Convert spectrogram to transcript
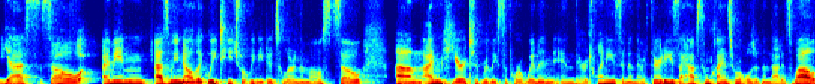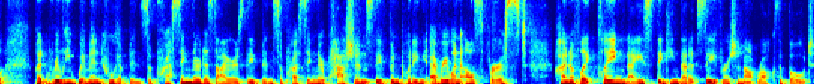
Yes. So, I mean, as we know, like we teach what we needed to learn the most. So, um, I'm here to really support women in their 20s and in their 30s. I have some clients who are older than that as well, but really women who have been suppressing their desires, they've been suppressing their passions, they've been putting everyone else first, kind of like playing nice, thinking that it's safer to not rock the boat.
